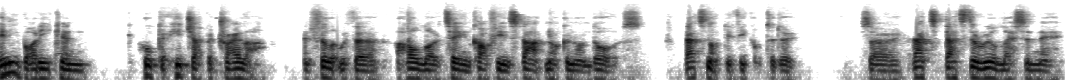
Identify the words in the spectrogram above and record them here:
Anybody can hook a, hitch up a trailer and fill it with a, a whole lot of tea and coffee and start knocking on doors. That's not difficult to do. So that's that's the real lesson there.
